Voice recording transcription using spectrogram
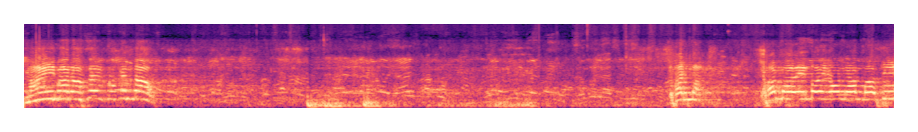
নাইমান রাসেল দাও সম্মানিত ইউনিয়নবাসী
